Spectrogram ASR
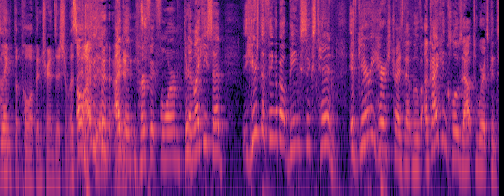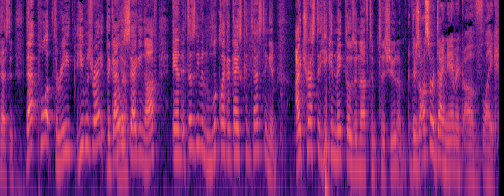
was in. think the pull up in transition was. Oh, in. I did. I, did. didn't. Perfect form. and like he said, here's the thing about being 6'10. If Gary Harris tries that move, a guy can close out to where it's contested. That pull up three, he was right. The guy was sagging off, and it doesn't even look like a guy's contesting him. I trust that he can make those enough to, to shoot him. There's also a dynamic of like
